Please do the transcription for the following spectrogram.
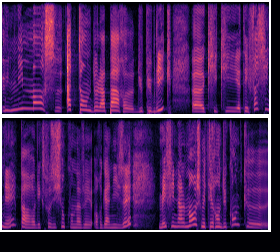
une immense attente de la part euh, du public euh, qui, qui était fasciné par l'exposition qu'on avait organisée mais finalement, je m'étais rendu compte que,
